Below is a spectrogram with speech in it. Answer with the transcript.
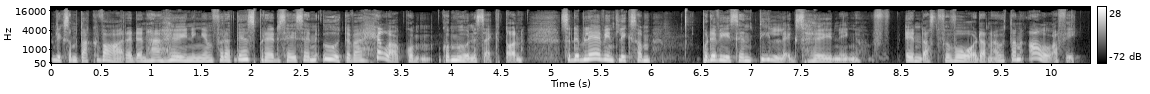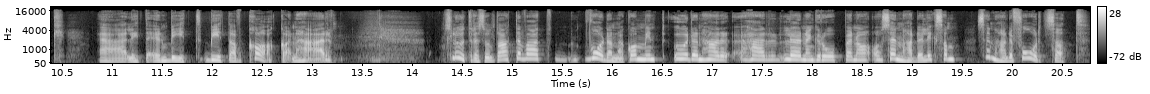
liksom tack vare den här höjningen, för att den spred sig sen ut över hela kommunsektorn. Så det blev inte liksom på det viset en tilläggshöjning endast för vårdarna, utan alla fick äh, lite en bit, bit av kakan här. Slutresultatet var att vårdarna kom inte ur den här, här lönegropen och, och sen hade liksom, sen hade fortsatt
